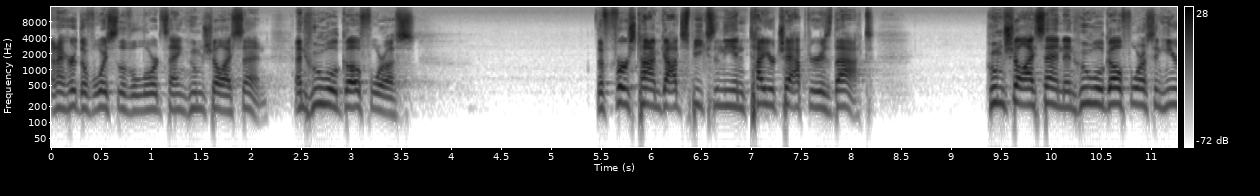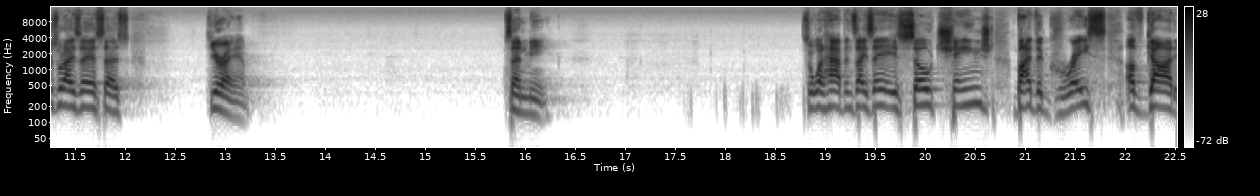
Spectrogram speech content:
And I heard the voice of the Lord saying, Whom shall I send? And who will go for us? The first time God speaks in the entire chapter is that. Whom shall I send and who will go for us? And here's what Isaiah says Here I am. Send me. So, what happens? Isaiah is so changed by the grace of God.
